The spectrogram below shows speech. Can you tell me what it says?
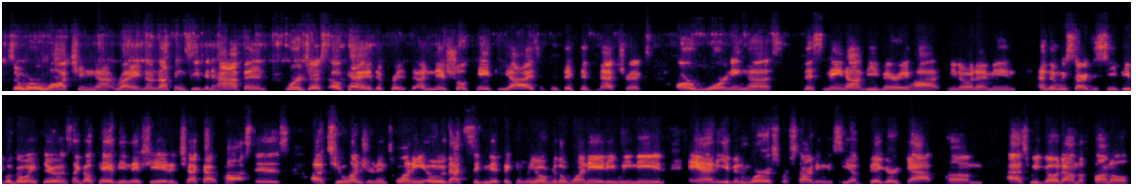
So we're watching that, right? Now, nothing's even happened. We're just, okay, the, the initial KPIs and predictive metrics are warning us this may not be very hot. You know what I mean? And then we start to see people going through and it's like, okay, the initiated checkout cost is uh, 220. Oh, that's significantly over the 180 we need. And even worse, we're starting to see a bigger gap come as we go down the funnel.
